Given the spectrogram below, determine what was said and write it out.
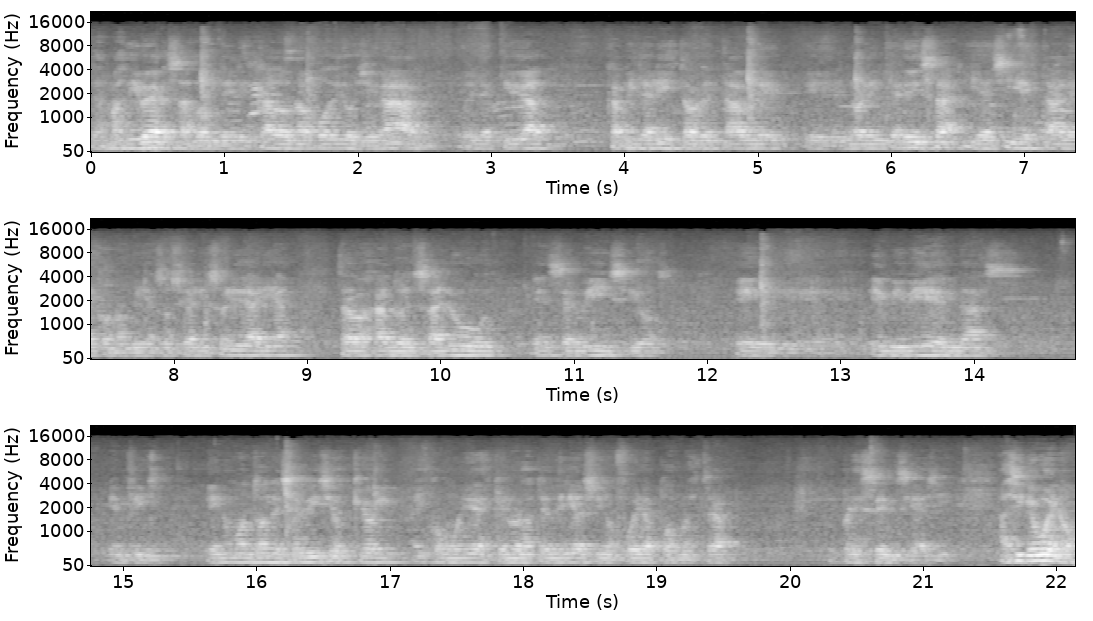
las más diversas, donde el Estado no ha podido llegar, la actividad capitalista o rentable eh, no le interesa, y allí está la economía social y solidaria, trabajando en salud, en servicios, eh, en viviendas, en fin en un montón de servicios que hoy hay comunidades que no los tendrían si no fuera por nuestra presencia allí. Así que bueno,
